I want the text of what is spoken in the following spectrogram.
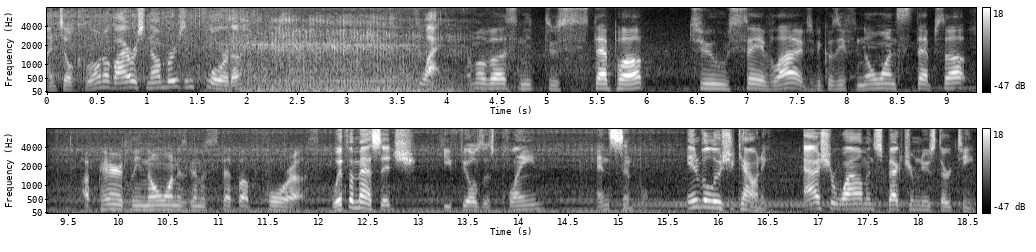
until coronavirus numbers in Florida flatten. Some of us need to step up to save lives because if no one steps up, apparently no one is going to step up for us. With a message he feels is plain and simple. In Volusia County, Asher Wildman, Spectrum News 13.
